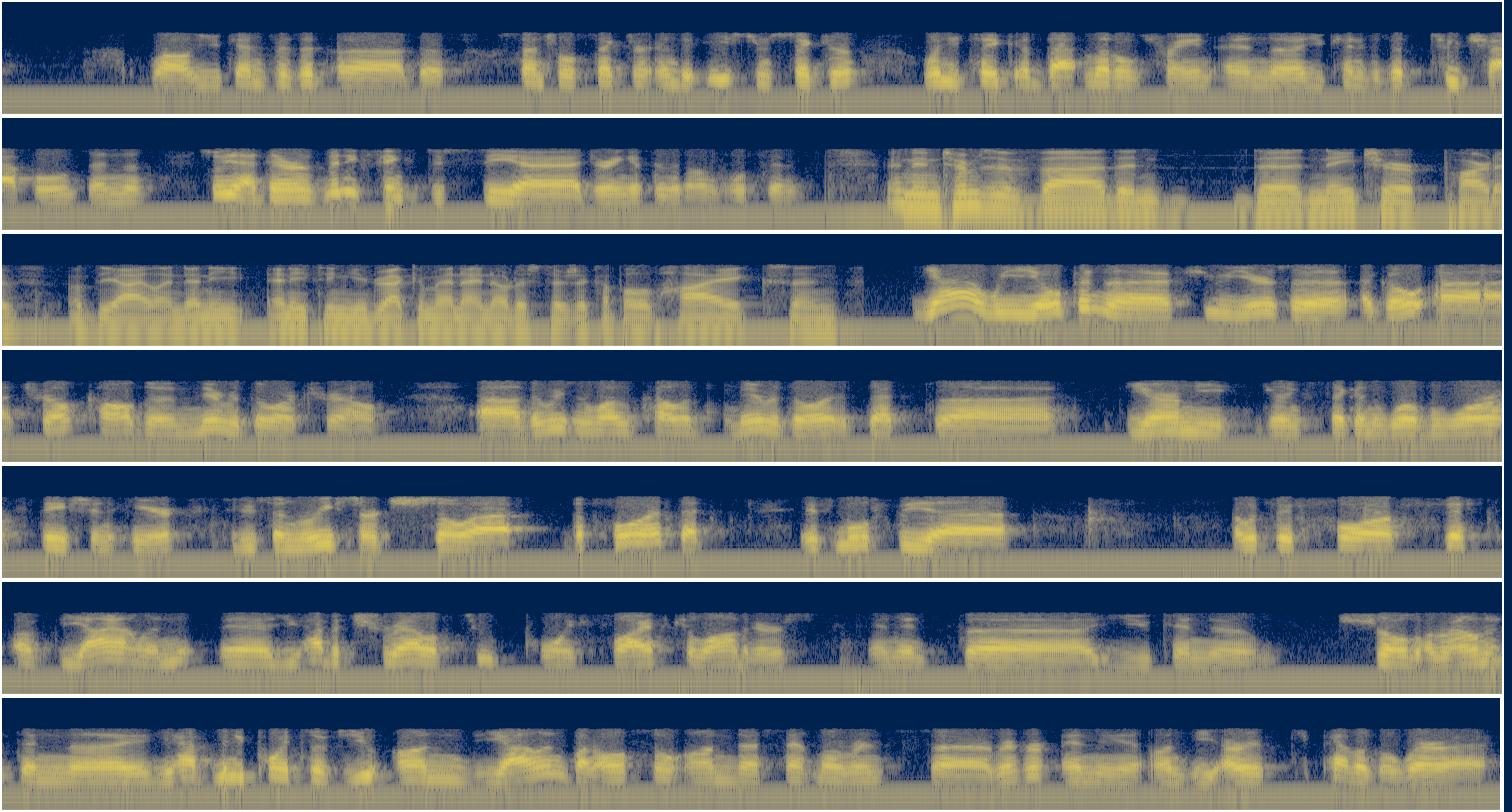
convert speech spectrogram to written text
well, you can visit uh, the central sector and the eastern sector when you take uh, that little train, and uh, you can visit two chapels. And uh, so, yeah, there are many things to see uh, during a visit on Grosse And in terms of uh, the the nature part of of the island, any anything you'd recommend? I noticed there's a couple of hikes and. Yeah, we opened a few years uh, ago a trail called the Mirador Trail. Uh, the reason why we call it Mirador is that uh, the army during Second World War stationed here to do some research. So uh, the forest that is mostly, uh, I would say, four fifths of the island, uh, you have a trail of 2.5 kilometers, and it uh, you can uh, stroll around it, and uh, you have many points of view on the island, but also on the St. Lawrence uh, River and the, on the archipelago where uh,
